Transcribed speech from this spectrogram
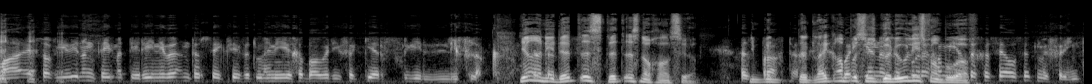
maar ek sê vir een ding sê met hierdie nuwe interseksie wat hulle in hier gebou het, die verkeer vlieg lieflik. Ja, nee, dit is dit is nogal so. Dit, dit lyk amper soos geloelies van bo af. Gesels het my vriend.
